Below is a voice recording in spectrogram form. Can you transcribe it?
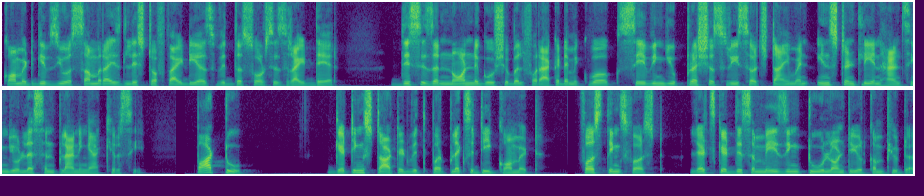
Comet gives you a summarized list of ideas with the sources right there. This is a non negotiable for academic work, saving you precious research time and instantly enhancing your lesson planning accuracy. Part 2 Getting started with Perplexity Comet. First things first, Let's get this amazing tool onto your computer.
